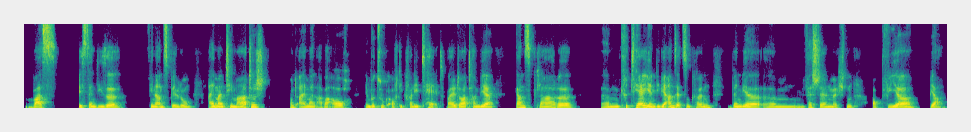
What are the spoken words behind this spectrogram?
was ist denn diese Finanzbildung? Einmal thematisch und einmal aber auch in Bezug auf die Qualität, weil dort haben wir ganz klare ähm, Kriterien, die wir ansetzen können, wenn wir ähm, feststellen möchten, ob wir ja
